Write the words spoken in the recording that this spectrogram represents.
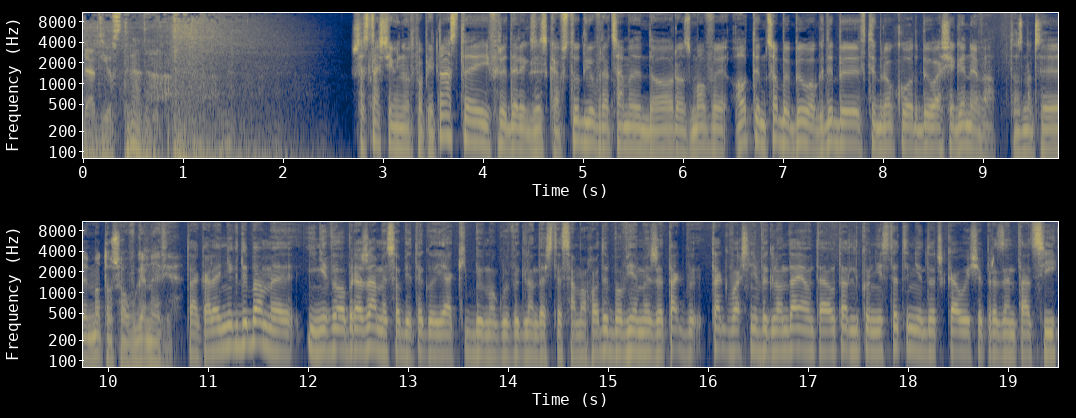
Radiostrada. 16 minut po 15. Fryderyk Zyska w studiu. Wracamy do rozmowy o tym, co by było, gdyby w tym roku odbyła się Genewa. To znaczy Motoshow w Genewie. Tak, ale nie gdybamy i nie wyobrażamy sobie tego, jak by mogły wyglądać te samochody, bo wiemy, że tak, tak właśnie wyglądają te auta, tylko niestety nie doczekały się prezentacji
